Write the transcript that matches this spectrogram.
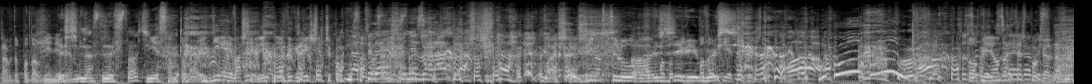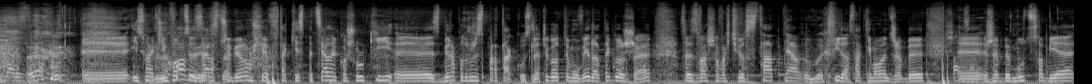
prawdopodobnie, nie Jeszcze wiem. nas nie stać? Nie są to moje. Nie, właśnie, nie, nie wygraliście czy Na tyle jeszcze nie zarabiasz. Właśnie, już nie ma w stylu O, pod, zdziwiłbyś się. podopiecznych. To o pieniądzach też pogadamy. E, I słuchajcie, chłopcy zaraz jestem. przebiorą się w takie specjalne koszulki e, z biura podróży Spartakus. Dlaczego o tym mówię? Dlatego, że to jest wasza właściwie ostatnia e, chwila, ostatni moment, żeby, e, żeby móc sobie e,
